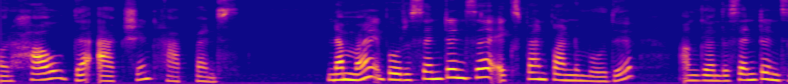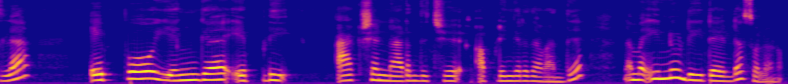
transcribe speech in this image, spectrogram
or how the action happens நம்ம இப்போ ஒரு சென்டென்ஸை எக்ஸ்பேண்ட் பண்ணும்போது அங்கே அந்த சென்டென்ஸில் எப்போ எங்கே எப்படி ஆக்ஷன் நடந்துச்சு அப்படிங்கிறத வந்து நம்ம இன்னும் டீட்டெயில்டாக சொல்லணும்.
